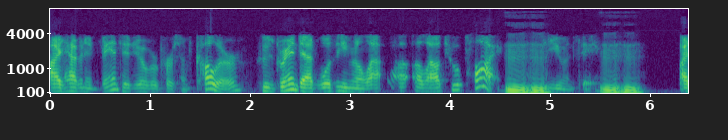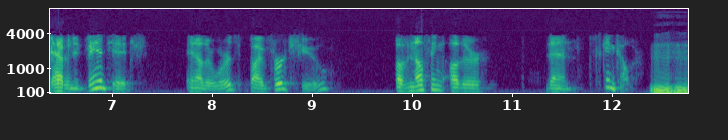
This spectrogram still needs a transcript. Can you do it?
I'd have an advantage over a person of color whose granddad wasn't even allow, uh, allowed to apply Mm-hmm. to UNC. Mm-hmm. I'd have an advantage, in other words, by virtue of nothing other than skin color. Mm-hmm.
